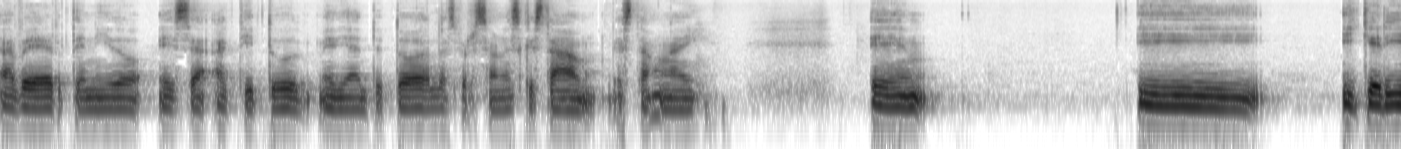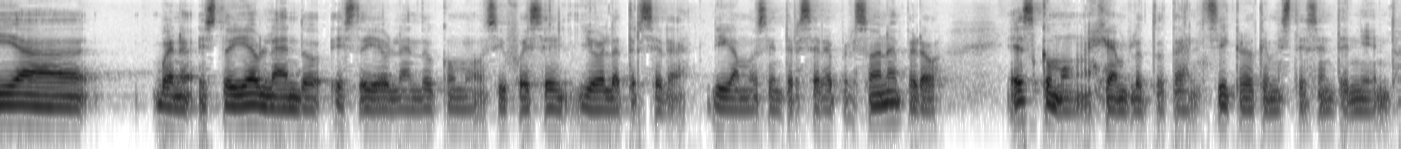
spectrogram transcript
haber, tenido esa actitud mediante todas las personas que estaban, estaban ahí. Em, y, y quería bueno, estoy hablando, estoy hablando como si fuese yo la tercera, digamos en tercera persona, pero es como un ejemplo total, sí creo que me estés entendiendo.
